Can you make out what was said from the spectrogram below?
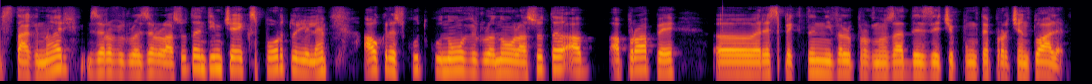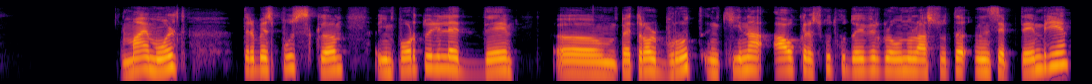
stagnări 0,0%, în timp ce exporturile au crescut cu 9,9%, aproape ehm, respectând nivelul prognozat de 10 puncte procentuale. Mai mult, trebuie spus că importurile de ehm, petrol brut în China au crescut cu 2,1% în septembrie, Ehm,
